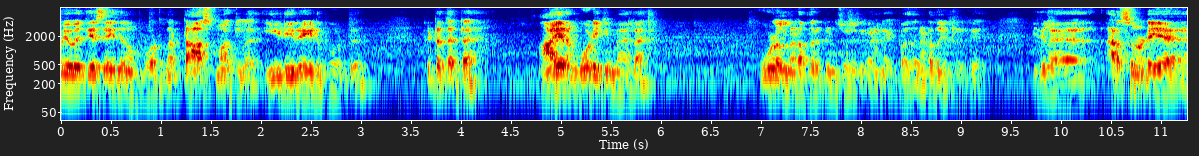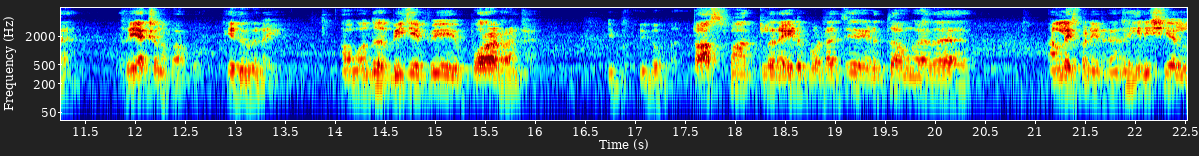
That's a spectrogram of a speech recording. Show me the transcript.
சமீபத்திய செய்தி நம்ம போட்டிருந்தோம். டாஸ்மாகில் இடி ரெய்டு போட்டு கிட்டத்தட்ட ஆயிரம் கோடிக்கு மேலே ஊழல் நடந்திருக்குன்னு சொல்லியிருக்காங்க. இப்போ அது நடந்துக்கிட்டு இருக்கு இதில் அரசனுடைய ரியாக்ஷனை பார்ப்போம். எதிர்வினை அவங்க வந்து பிஜேபி போராடுறாங்க. இப்போ இப்போ டாஸ்மாகில் ரைடு போட்டாச்சு. எடுத்து அவங்க அதை அனலைஸ் பண்ணியிருக்காங்க இனிஷியல்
